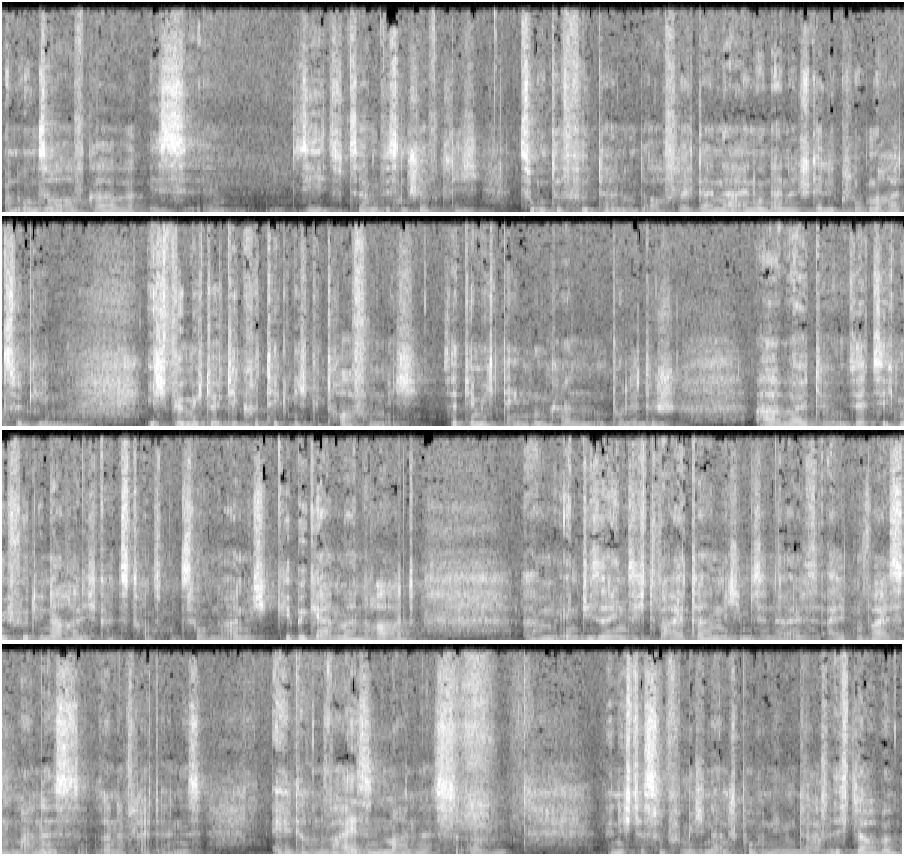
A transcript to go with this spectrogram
Und unsere Aufgabe ist, äh, sie sozusagen wissenschaftlich zu unterfüttern und auch vielleicht an der einen oder anderen Stelle klugen Rat zu geben. Ich fühle mich durch die Kritik nicht getroffen. Ich, seitdem ich denken kann und politisch arbeite, setze ich mich für die Nachhaltigkeitstransmission ein. Ich gebe gern meinen Rat ähm, in dieser Hinsicht weiter, nicht im Sinne eines alten weißen Mannes, sondern vielleicht eines älteren weisen Mannes. Ähm, wenn ich das so für mich in Anspruch nehmen darf. Ich glaube,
